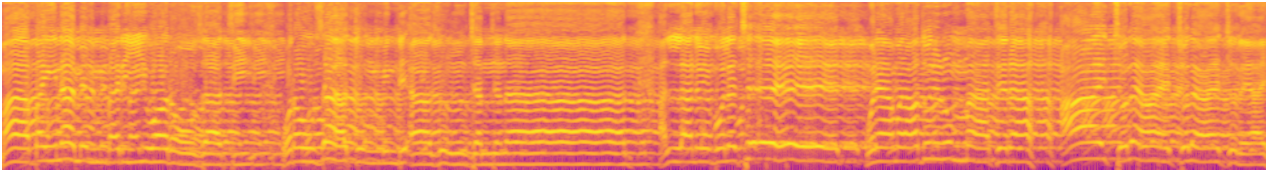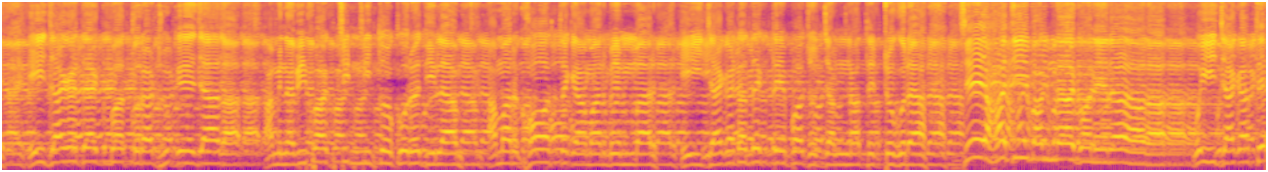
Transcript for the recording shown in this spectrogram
মা বাইনা মেম্বারি ও রওজাতি ও রওজাতুম মিন রিয়াজুল জান্নাত। আল্লাহ নবী বলেছেন ওরে আমার আদরের উম্মাতেরা আয় চলে আয় চলে আয় চলে আয়। এই জায়গাতে একবার তোরা ঢুকে যা। আমি নবী পাক চিহ্নিত করে দিলাম। আমার ঘর থেকে আমার মেম্বার এই জায়গাটা দেখতে পাচ্ছ জান্নাতের টুকরা। যে হাজি বান্দা গনেরা ওই জায়গাতে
